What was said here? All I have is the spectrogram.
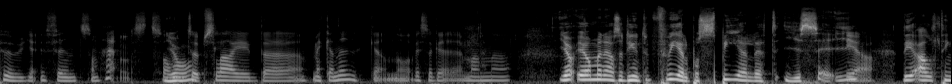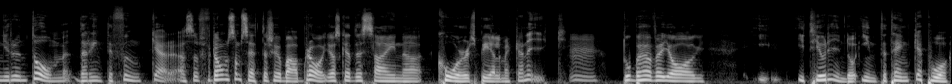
hur fint som helst. Som Ja. typ slide-mekaniken och vissa grejer. Men eh, Ja, ja men alltså det är ju inte fel på spelet i sig. ja. Det är allting runt om där det inte funkar. Alltså för de som sätter sig och bara bra, jag ska designa core-spelmekanik. Mm. Då behöver jag i, i teorin då inte tänka på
